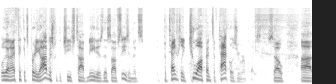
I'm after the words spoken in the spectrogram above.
well, then I think it's pretty obvious what the Chiefs' top need is this offseason. It's potentially two offensive tackles you're replacing. So uh,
